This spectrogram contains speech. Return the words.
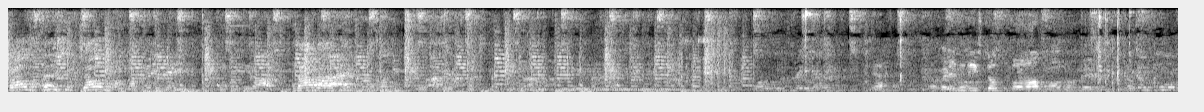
Tom, finish it. Come Yeah. Done four.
